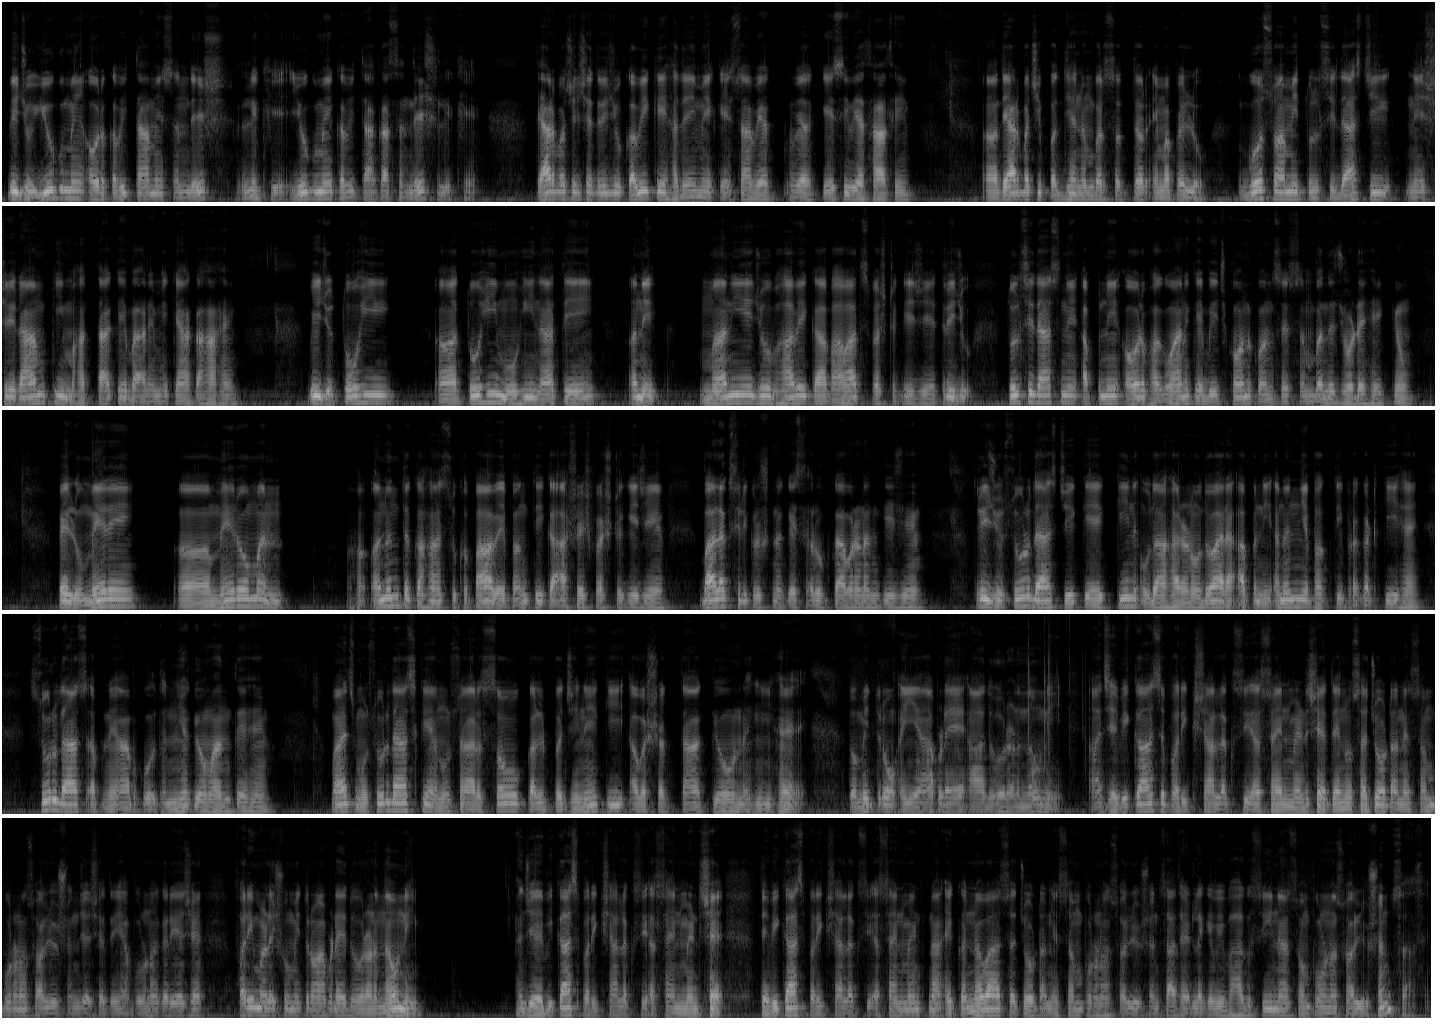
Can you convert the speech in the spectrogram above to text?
बीजू युग में और कविता में संदेश लिखिए युग में कविता का संदेश लिखिए ત્યાર પછી છે ત્રીજું કવિ કે હૃદય में कैसा कैसी व्यथा थी ત્યાર પછી पद्य नंबर सत्तर એમાં પહેલું गोस्वामी तुलसीदास जी ने श्री राम की महत्ता के बारे में क्या कहा है? बीजू तो ही तो ही मोही नाते अनेक। मानिए जो भावे का भावात स्पष्ट कीजिए। त्रीजू तुलसीदास ने अपने और भगवान के बीच कौन कौन से संबंध जोड़े हैं क्यों? पहलू मेरे आ, मेरो मन अनंत कहाँ सुख पावे? पंक्ति का आशय स्पष्ट कीजिए। बालक श्री कृष्ण के स्वरूप का वर्णन कीजिए। त्रिजु सूरदास जी के किन उदाहरणों द्वारा अपनी अनन्य भक्ति प्रकट की है सूरदास अपने आप को धन्य क्यों मानते हैं पांचवों सूरदास के अनुसार सौ कल्प जीने की आवश्यकता क्यों नहीं है તો મિત્રો અહીંયા આપણે આ ધોરણ નવની આ જે વિકાસ પરીક્ષાલક્ષી અસાઇનમેન્ટ છે તેનું સચોટ અને સંપૂર્ણ સોલ્યુશન જે છે તે અહીંયા પૂર્ણ કરીએ છીએ ફરી મળીશું મિત્રો આપણે ધોરણ નવની જે વિકાસ પરીક્ષાલક્ષી અસાઇનમેન્ટ છે, તે વિકાસ પરીક્ષાલક્ષી અસાઇનમેન્ટના એક નવા સચોટ અને સંપૂર્ણ સોલ્યુશન સાથે, એટલે કે વિભાગ સીના સંપૂર્ણ સોલ્યુશન સાથે.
